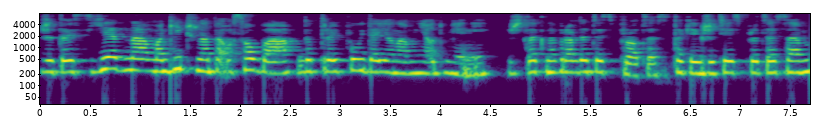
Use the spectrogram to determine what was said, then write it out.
że to jest jedna magiczna ta osoba, do której pójdę i ona mnie odmieni. Że tak naprawdę to jest proces. Tak jak życie jest procesem,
